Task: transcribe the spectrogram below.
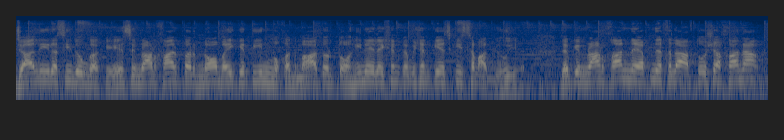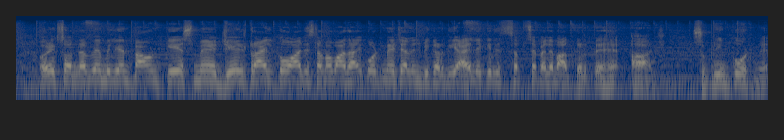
जाली रसीदों का केस, इमरान खान पर 9 मई के तीन मुकदमात और तोहिन इलेक्शन कमीशन केस की समात भी हुई है। जबकि इमरान खान ने अपने खिलाफ तोशा खाना और 190 मिलियन पाउंड केस में जेल ट्रायल को आज इस्लामाबाद हाई कोर्ट में चैलेंज भी कर दिया है। लेकिन इस सबसे पहले बात करते हैं आज। सुप्रीम कोर्ट में।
